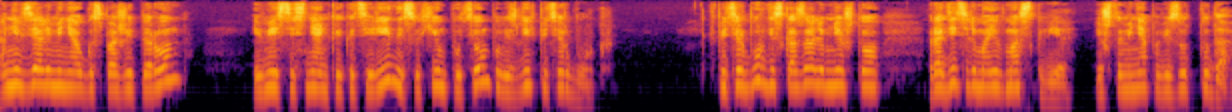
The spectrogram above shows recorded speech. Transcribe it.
Они взяли меня у госпожи Перрон и вместе с нянькой Катериной сухим путем повезли в Петербург. В Петербурге сказали мне, что родители мои в Москве и что меня повезут туда.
